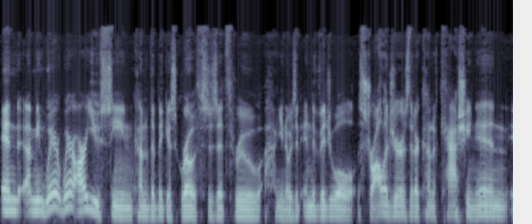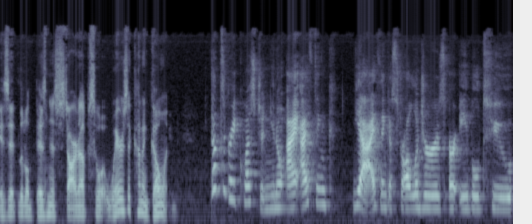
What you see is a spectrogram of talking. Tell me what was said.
And I mean, where where are you seeing kind of the biggest growths? Is it through, you know, is it individual astrologers that are kind of cashing in? Is it little business startups? So, where's it kind of going? That's a great question. You know, I, I think, yeah, I think astrologers are able to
